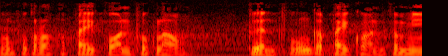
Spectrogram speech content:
ของพวกเราก็ไปก่อนพวกเรา เพื่อนฝูงก็ไปก่อนก็มี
